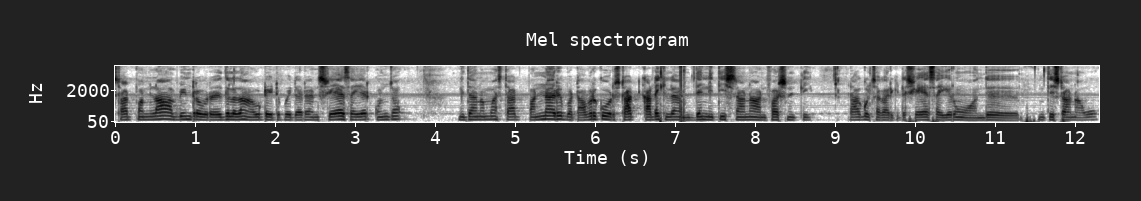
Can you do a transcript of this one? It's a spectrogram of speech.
ஸ்டார்ட் பண்ணலாம் அப்படின்ற ஒரு இதில் தான் அவுட் ஆகிட்டு போயிட்டார். அண்ட் ஸ்ரேயஸ் ஐயர் கொஞ்சம் நிதானமாக ஸ்டார்ட் பண்ணார் பட் அவருக்கும் ஒரு ஸ்டார்ட் கிடைக்கல. And then Nitish Rana unfortunately ராகுல் சகார்கிட்ட ஸ்ரேயஸ் ஐயரும் வந்து நிதிஷ் ராணாவும்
